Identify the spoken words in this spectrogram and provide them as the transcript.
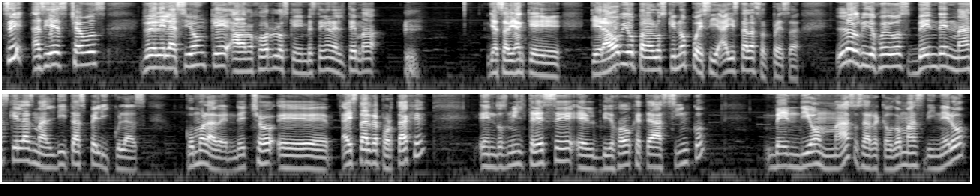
Sí, así es, chavos. Revelación que a lo mejor los que investigan el tema ya sabían que, era obvio. Para los que no, pues sí, ahí está la sorpresa. Los videojuegos venden más que las malditas películas. ¿Cómo la ven? De hecho, eh, ahí está el reportaje. En 2013 el videojuego GTA V vendió más, o sea, recaudó más dinero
